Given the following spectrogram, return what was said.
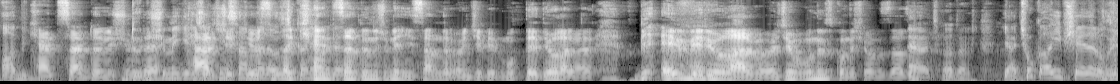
abi kentsel dönüşümde Dönüşüme girecek tercih insanlar ediyorsun da azıcık hani kentsel dönüşümde insanlar önce bir mutlu ediyorlar. Yani bir ev veriyorlar mı? Önce bunu konuşmamız lazım. evet o da. Ya çok ayıp şeyler oluyor.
